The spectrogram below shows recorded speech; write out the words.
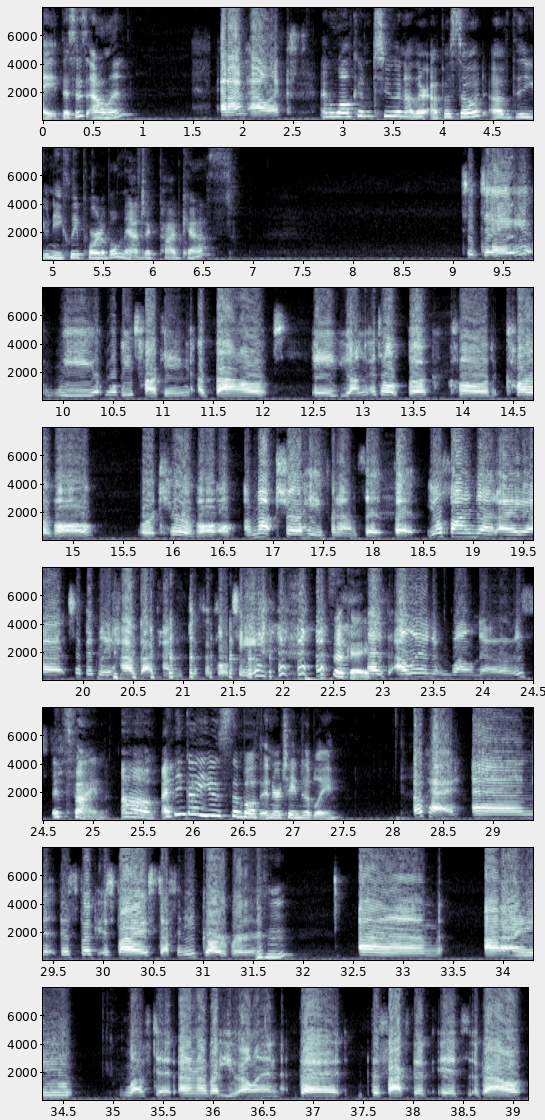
Hi, this is Ellen. And I'm Alex. And welcome to another episode of the Uniquely Portable Magic Podcast. Today we will be talking about a young adult book called Caraval or Caraval. I'm not sure how you pronounce it, but you'll find that I uh, typically have that kind of difficulty. It's okay. As Ellen well knows. It's fine. Um, I think I use them both interchangeably. Okay, and this book is by Stephanie Garber. Mm-hmm. Um, I loved it. I don't know about you, Ellen, but the fact that it's about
